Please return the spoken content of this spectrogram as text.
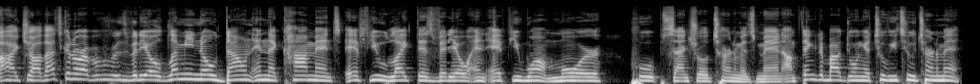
Alright, y'all, that's gonna wrap up for this video. Let me know down in the comments if you like this video and if you want more Hoop Central tournaments, man. I'm thinking about doing a 2v2 tournament,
